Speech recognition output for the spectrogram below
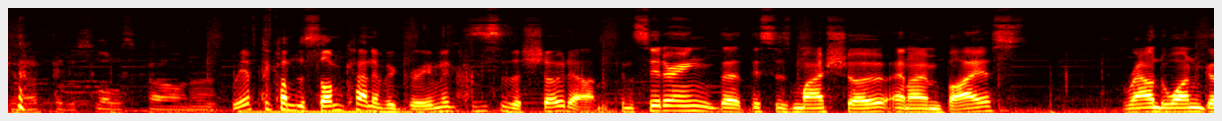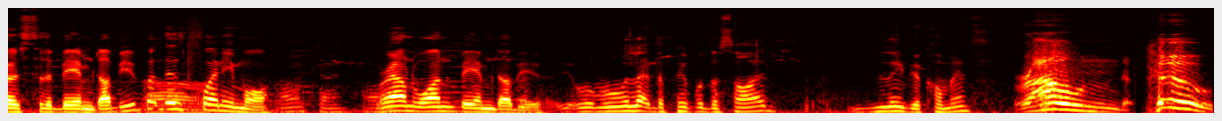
you know, for the slowest car on earth. We have to come to some kind of agreement because this is a showdown. Considering that this is my show and I'm biased, round one goes to the BMW, but there's Oh. plenty more. Okay. all right. Round one, BMW. Uh, we'll, we'll let the people decide. Leave your comments. Round two,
